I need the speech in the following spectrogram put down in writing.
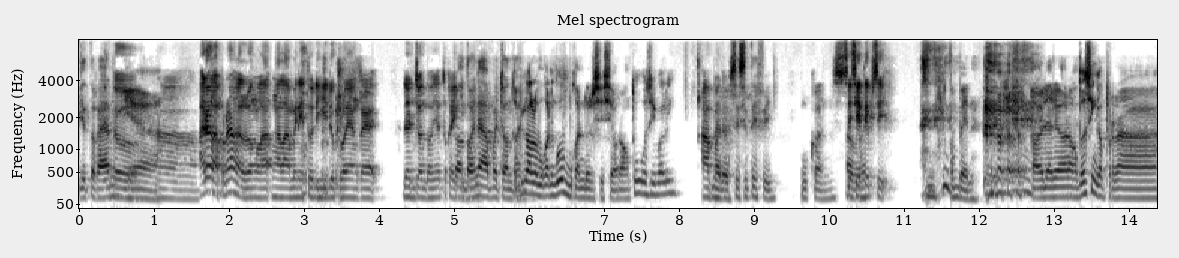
gitu kan. Tuh. Iya. Nah, ada nggak pernah nggak lo ngala- ngalamin itu di hidup lo yang kayak dan contohnya tuh kayak Contohnya apa Tapi contohnya? kalau bukan gue bukan dari sisi orang tua sih paling. gimana? apa tuh? CCTV. Bukan. CCTV sih. Keben. kalau dari orang tua sih nggak pernah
